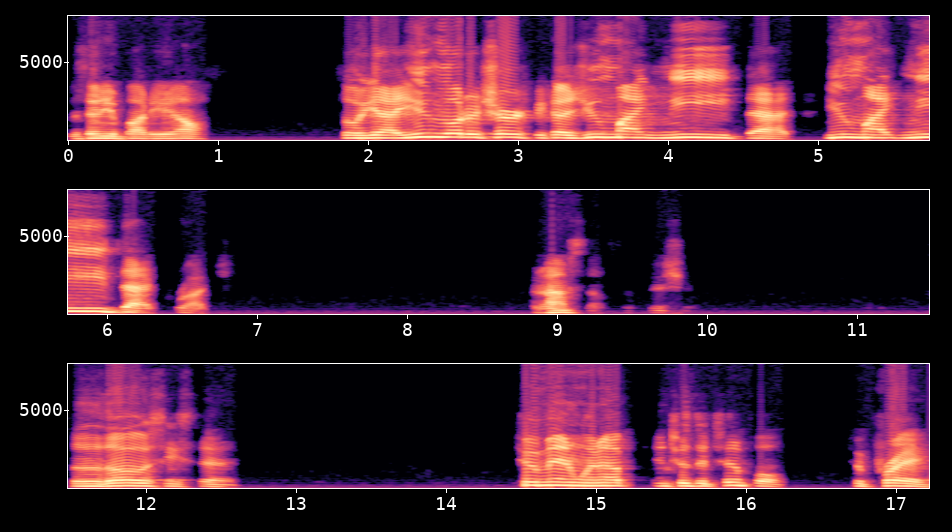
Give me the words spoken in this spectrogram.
with anybody else. So yeah, you can go to church because you might need that. You might need that crutch. But I'm self-sufficient. So to those, he said, two men went up into the temple to pray.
